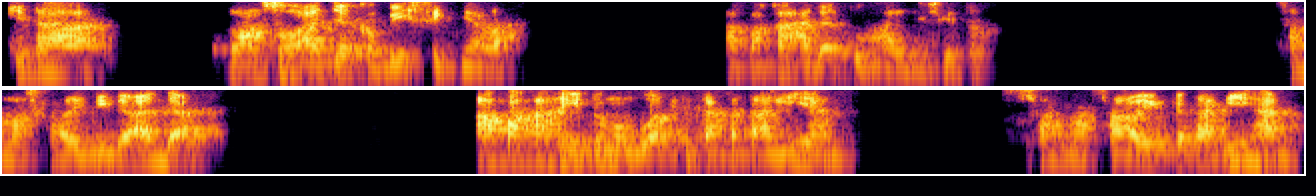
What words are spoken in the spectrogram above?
kita langsung aja ke basicnya lah. Apakah ada Tuhan di situ? Sama sekali tidak ada. Apakah itu membuat kita ketagihan? Sama sekali ketagihan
